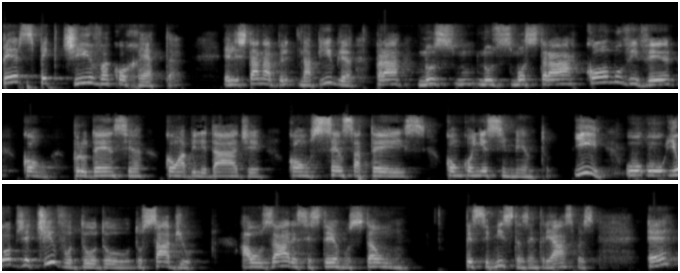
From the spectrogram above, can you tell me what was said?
perspectiva correta. Ele está na, na Bíblia para nos, nos mostrar como viver com prudência, com habilidade, com sensatez, com conhecimento. E o, o, e o objetivo do, do, do sábio, ao usar esses termos tão pessimistas, entre aspas, é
